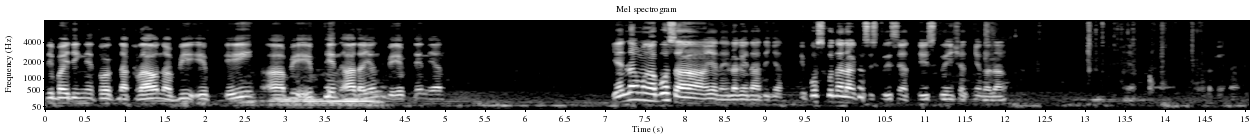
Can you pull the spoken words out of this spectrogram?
dividing network na crown na BFA, ah BF10 ata yun, BF10 yan. Yan lang mga boss, ah, ayan, ilagay natin yan. I-post ko na lang, tapos screenshot, i-screenshot nyo na lang. Ayan, ilagay natin.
